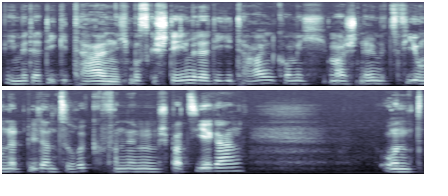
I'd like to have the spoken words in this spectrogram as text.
wie mit der digitalen. Ich muss gestehen, mit der digitalen komme ich mal schnell mit 400 Bildern zurück von einem Spaziergang. Und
